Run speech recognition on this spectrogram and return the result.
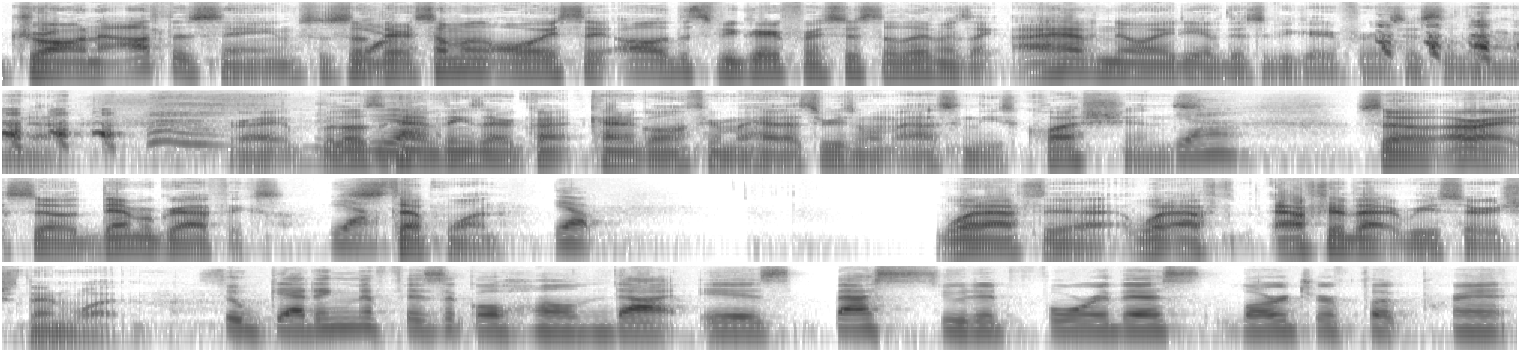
drawn out the same. So, so Yeah. there, someone always say, oh, this would be great for assisted living. It's like, I have no idea if this would be great for assisted living or not. Right. But those are Yeah. kind of things that are kind of going through my head. That's the reason why I'm asking these questions. Yeah. So, all right. So demographics. Yeah. Step one. Yep. What after that? What after, after that research, then what? So getting the physical home that is best suited for this larger footprint,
